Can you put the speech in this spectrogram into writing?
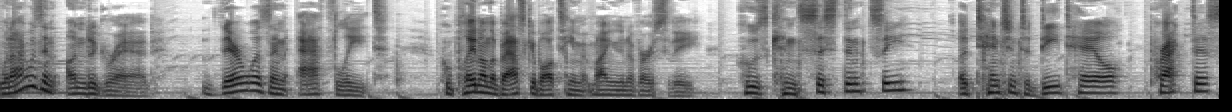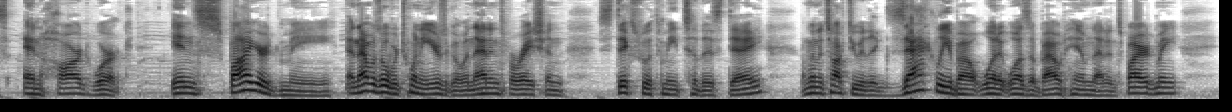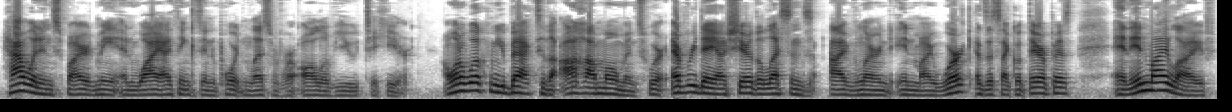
When I was an undergrad, there was an athlete who played on the basketball team at my university whose consistency, attention to detail, practice, and hard work inspired me. And that was over 20 years ago, and that inspiration sticks with me to this day. I'm going to talk to you exactly about what it was about him that inspired me, how it inspired me, and why I think it's an important lesson for all of you to hear. I want to welcome you back to the aha moments where every day I share the lessons I've learned in my work as a psychotherapist and in my life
